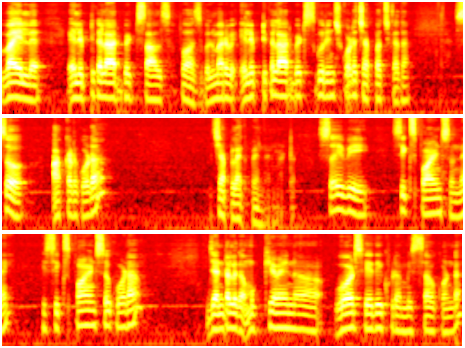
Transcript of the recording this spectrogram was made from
While elliptical orbits also possible మరి ఎలిప్టికల్ ఆర్బిట్స్ గురించి కూడా చెప్పచ్చు కదా. సో అక్కడ కూడా చెప్పలేకపోయింది అనమాట సో ఇవి సిక్స్ పాయింట్స్ ఉన్నాయి. ఈ సిక్స్ పాయింట్స్ కూడా జనరల్గా ముఖ్యమైన వర్డ్స్ ఏది కూడా మిస్ అవ్వకుండా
